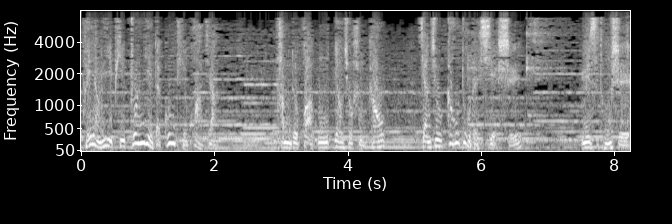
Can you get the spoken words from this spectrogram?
培养了一批专业的宫廷画家。他们对画工要求很高，讲究高度的写实。与此同时，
